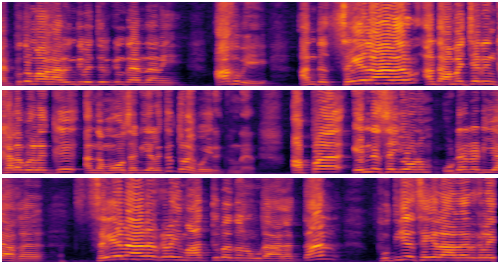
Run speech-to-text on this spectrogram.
அற்புதமாக அறிந்து வச்சிருக்கின்றார் தானே. ஆகவே அந்த செயலாளர் அந்த அமைச்சரின் களவுகளுக்கு அந்த மோசடிகளுக்கு துணை போயிருக்கின்றார். அப்போ என்ன செய்யணும்? உடனடியாக செயலாளர்களை மாற்றுவதன் ஊடாகத்தான் புதிய செயலாளர்களை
